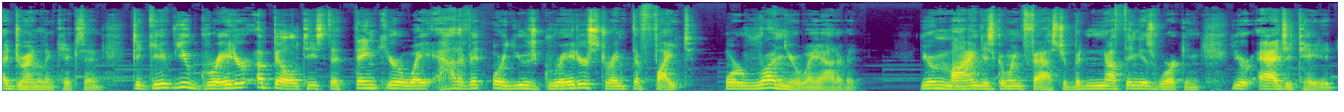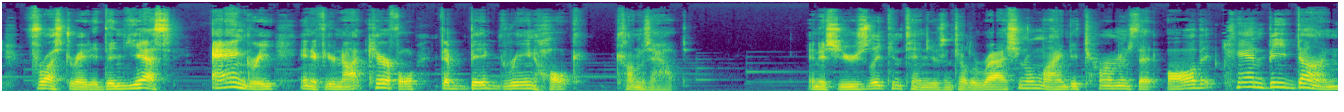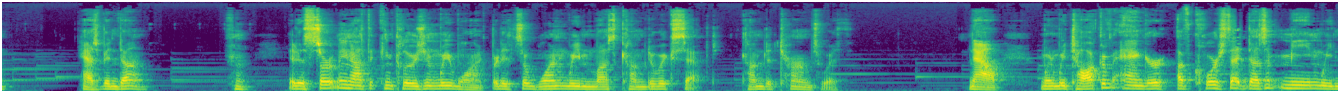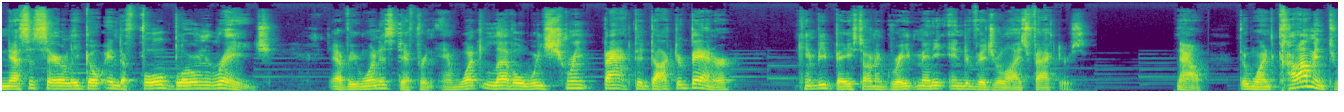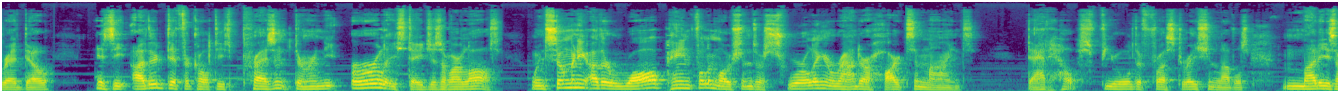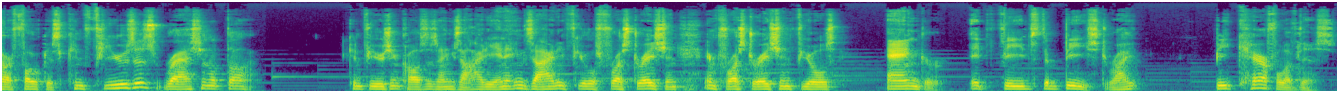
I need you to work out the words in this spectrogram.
Adrenaline kicks in to give you greater abilities to think your way out of it or use greater strength to fight or run your way out of it. Your mind is going faster, but nothing is working. You're agitated, frustrated, then, yes, angry, and if you're not careful, the big green Hulk comes out. And this usually continues until the rational mind determines that all that can be done has been done. it is certainly not the conclusion we want, but it's the one we must come to accept, come to terms with. Now, when we talk of anger, of course, that doesn't mean we necessarily go into full blown rage. Everyone is different, and what level we shrink back to Dr. Banner can be based on a great many individualized factors. Now, the one common thread, though, is the other difficulties present during the early stages of our loss, when so many other raw, painful emotions are swirling around our hearts and minds. That helps fuel the frustration levels, muddies our focus, confuses rational thought. Confusion causes anxiety, and anxiety fuels frustration, and frustration fuels anger. It feeds the beast, right? Be careful of this.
